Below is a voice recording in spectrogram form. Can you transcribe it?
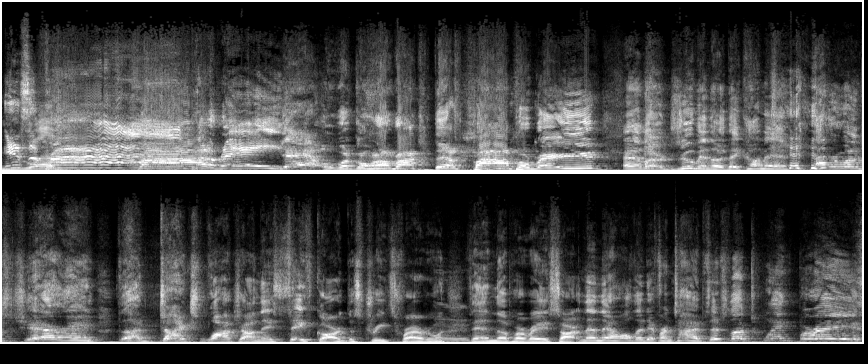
It's a le- pride parade. Yeah, we're going to rock this pride parade. And they're zooming, they they come in. Everyone's cheering. The dykes watch on. They safeguard the streets for everyone. Mm. Then the parade starts. And then they have all the different types. It's the twink parade.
